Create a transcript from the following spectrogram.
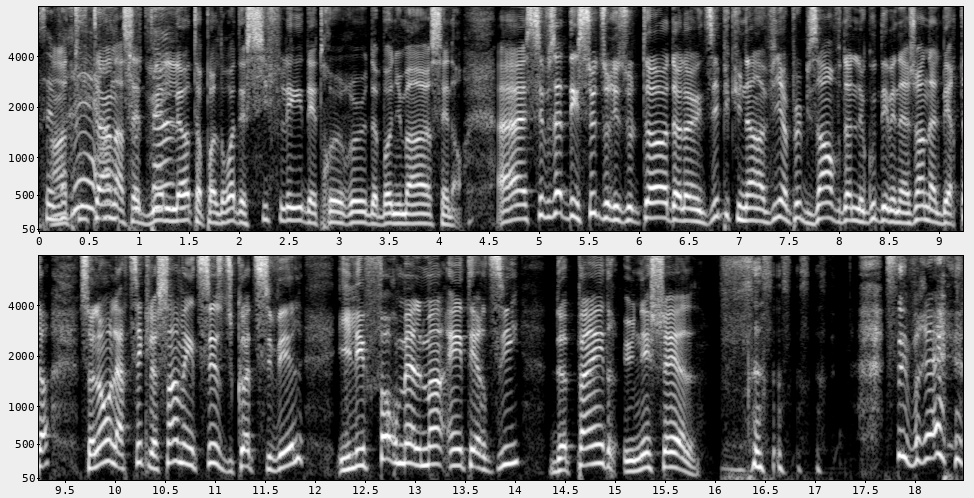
C'est vrai. En vrai, tout temps, en dans tout cette temps. ville-là, t'as pas le droit de siffler, d'être heureux, de bonne humeur, c'est non. Euh, si vous êtes déçu du résultat de lundi puis qu'une envie un peu bizarre vous donne le goût de déménager en Alberta, selon l'article 126 du Code civil, il est formellement interdit de peindre une échelle. C'est vrai.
